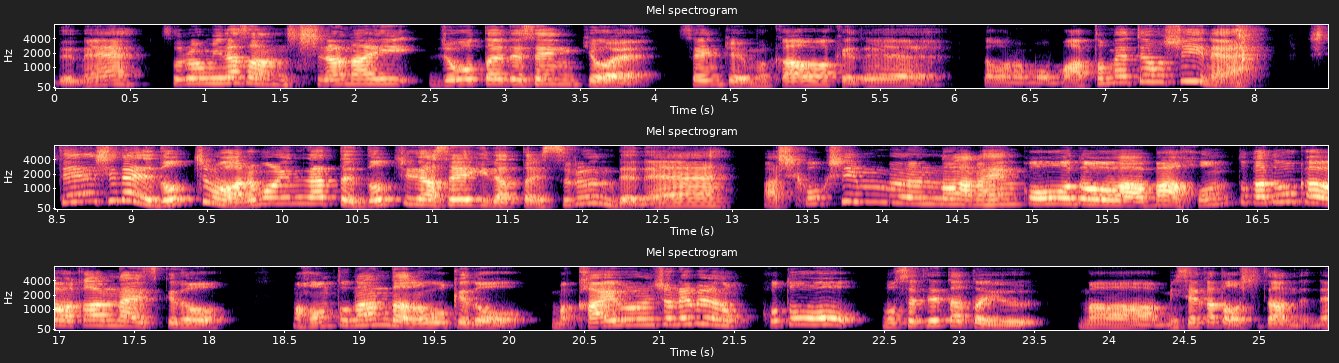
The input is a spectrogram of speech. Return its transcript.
でね。それを皆さん知らない状態で選挙へ、選挙へ向かうわけで、だからもうまとめてほしいね。視点次第でどっちも悪者になったり、どっちが正義だったりするんでね。まあ、四国新聞のあの変更報道は、まあ本当かどうかはわかんないですけど、まあ本当なんだろうけど、まあ怪文書レベルのことを載せてたという、まあ見せ方をしてたんでね。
